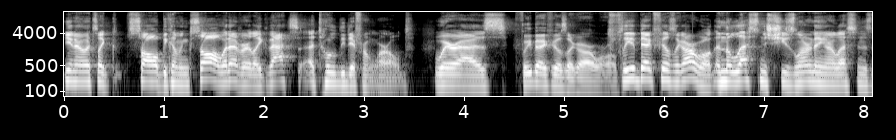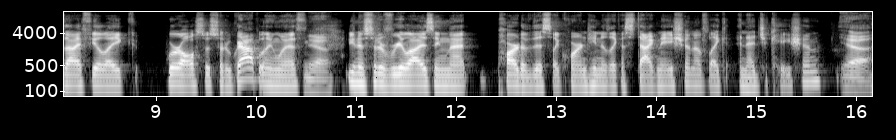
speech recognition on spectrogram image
you know it's like saul becoming saul whatever like that's a totally different world whereas Fleabag feels like our world. fleabag feels like our world and the lessons she's learning are lessons that i feel like we're also sort of grappling with yeah. you know sort of realizing that part of this like quarantine is like a stagnation of like an education Yeah.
